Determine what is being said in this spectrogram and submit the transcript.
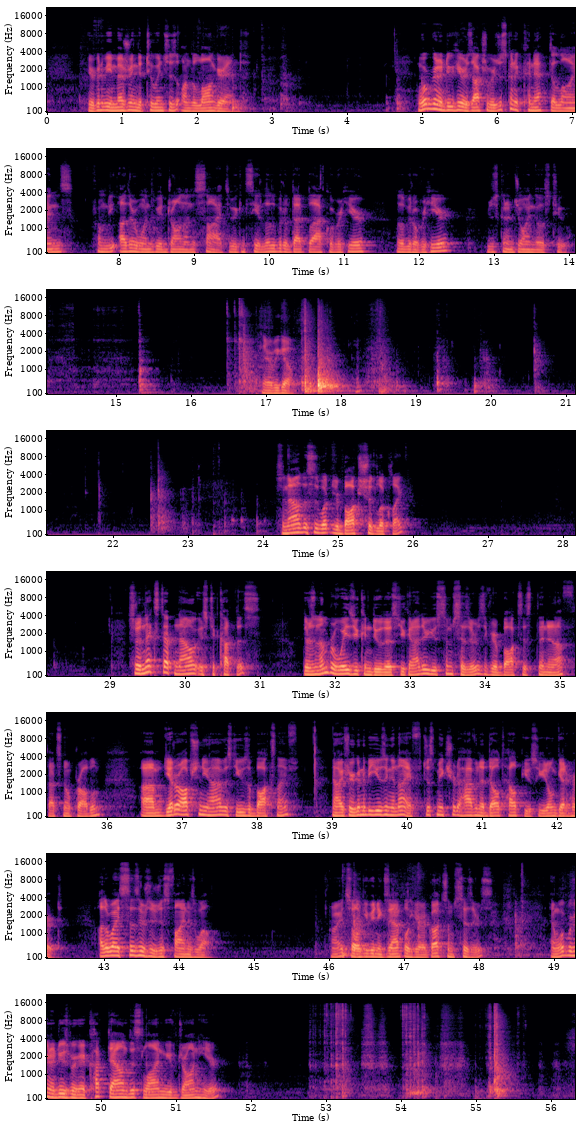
You're going to be measuring the two inches on the longer end. And what we're going to do here is actually we're just going to connect the lines from the other ones we had drawn on the side. So we can see a little bit of that black over here, a little bit over here. We're just going to join those two. There we go. So now this is what your box should look like. So the next step now is to cut this. There's a number of ways you can do this. You can either use some scissors if your box is thin enough, that's no problem. Um, the other option you have is to use a box knife. Now, if you're going to be using a knife, just make sure to have an adult help you so you don't get hurt. Otherwise, scissors are just fine as well. All right, so I'll give you an example here. I've got some scissors. And what we're going to do is we're going to cut down this line we've drawn here.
